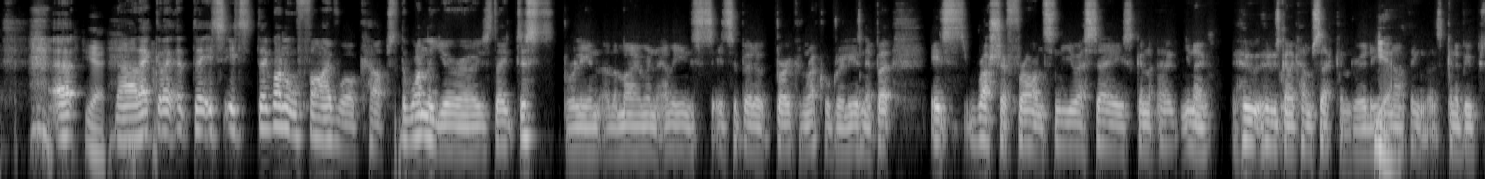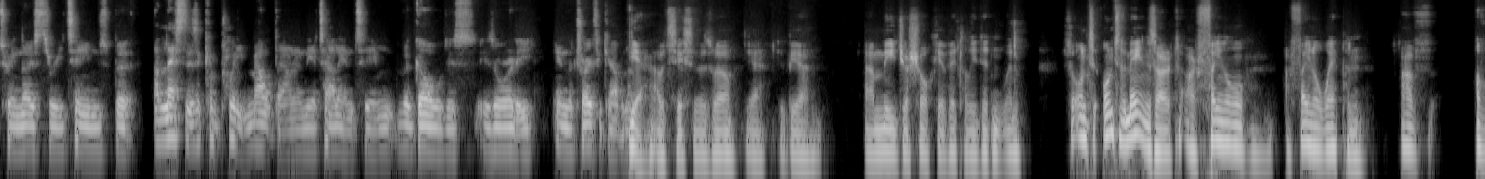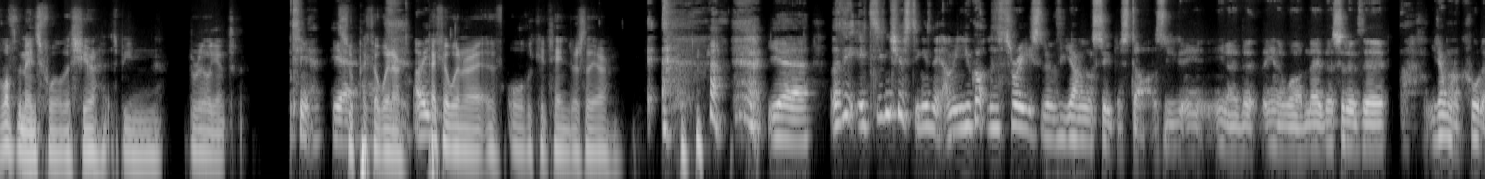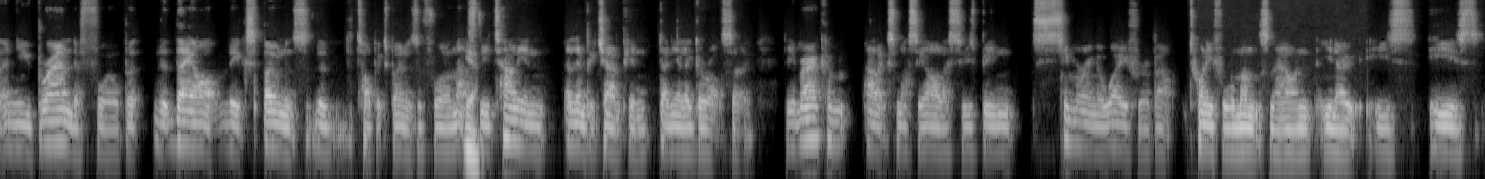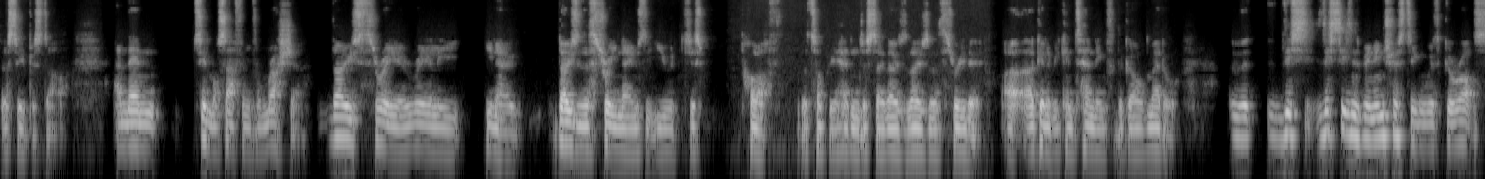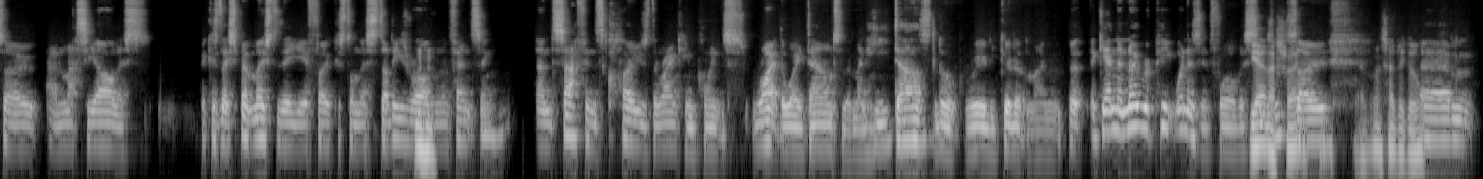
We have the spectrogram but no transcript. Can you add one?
Uh, yeah. No, they, they, it's it's they won all five World Cups. They won the Euros. They're just brilliant at the moment. I mean, it's it's a bit of broken record, really, isn't it? But it's Russia, France, and the USA is going to, uh, you know, who who's going to come second, really? Yeah. And I think that's going to be between those three teams. But unless there's a complete meltdown in the Italian team, the gold is is already in the trophy cabinet. Yeah, I would say so as well. Yeah, it'd be a, a major shock if Italy didn't win. So on to, on to the men's, our, our final, our final weapon. I've, I've loved the men's foil this year. It's been brilliant. yeah, yeah. So pick a winner. I mean- pick a winner out of all the contenders there. yeah, I think it's interesting, isn't it? I mean, you've got the three sort of young superstars, you, you know, the, in the world. They're the sort of the you don't want to call it a new brand of foil, but they are the exponents, the, the top exponents of foil, and that's Yeah. the Italian Olympic champion Daniele Garozzo, the American Alex Massialas, who's been simmering away for about twenty four months now, and you know he's he is a superstar, and then Timur Safin from Russia. Those three are really, you know, those are the three names that you would just pull off the top of your head and just say those those are the three that are, are going to be contending for the gold medal. This this season's been interesting with Garozzo and Massialas because they spent most of their year focused on their studies mm-hmm. rather than fencing. And Safin's closed the ranking points right the way down to them, and he does look really good at the moment. But again, there are no repeat winners in foil this Yeah, season. that's right. So Everyone's had a go. um,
